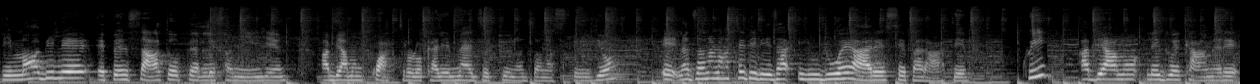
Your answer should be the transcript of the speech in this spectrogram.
L'immobile è pensato per le famiglie. Abbiamo quattro locali e mezzo più una zona studio e la zona notte è divisa in due aree separate. Qui abbiamo le due camere,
